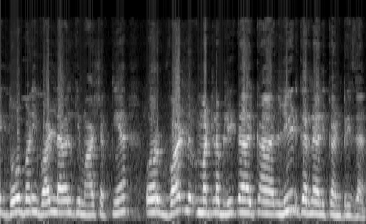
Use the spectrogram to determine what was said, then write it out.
एक दो बड़ी वर्ल्ड लेवल की महाशक्तियाँ और वर्ल्ड मतलब लीड, लीड करने वाली कंट्रीज़ हैं।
